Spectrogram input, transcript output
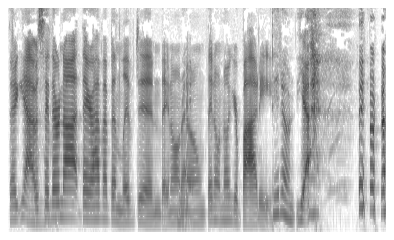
They're, yeah, I would say mm-hmm. they're not. They haven't been lived in. They don't Right. know. They don't know your body. They don't, yeah. they don't know.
